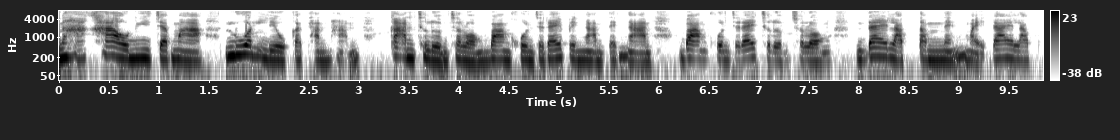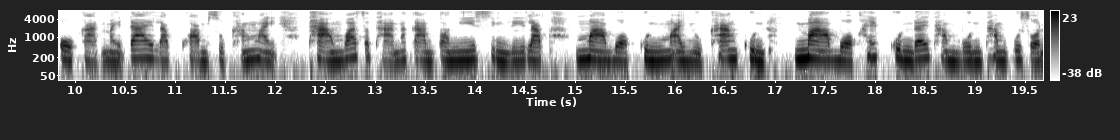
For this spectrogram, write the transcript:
นะคะข่าวดีจะมารวดเร็วกระทันหัน การเฉลิมฉลองบางคนจะได้ไปงานแต่งงาน บางคนจะได้เฉลิมฉลองได้รับตำแหน่งใหม่ได้รับโอกาสใหม่ได้รับความสุขครั้งใหม่ ถามว่าสถานการณ์ตอนนี้สิ่งลี้ลับ มาบอกคุณมาอยู่ข้างคุณ มาบอกให้คุณได้ทำบุญทำกุศล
